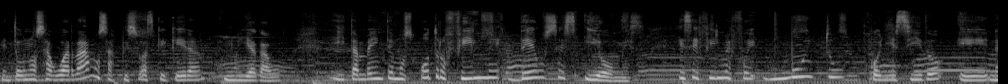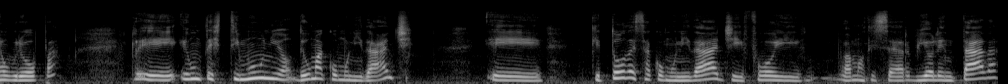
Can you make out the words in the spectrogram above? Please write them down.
Então, nós aguardamos as pessoas que queiram no IHU. E também temos outro filme, Deuses e Homens. Esse filme foi muito conhecido eh, na Europa. Eh, é um testemunho de uma comunidade eh, que toda essa comunidade foi, vamos dizer, violentada,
